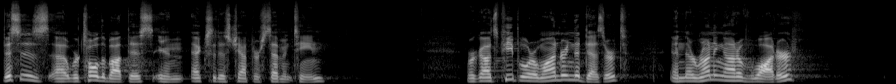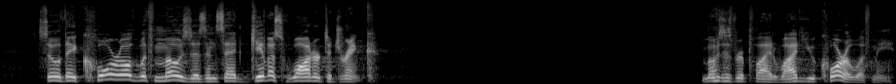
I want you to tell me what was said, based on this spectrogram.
This is, uh, we're told about this in Exodus chapter 17, where God's people are wandering the desert and they're running out of water. So they quarreled with Moses and said, Give us water to drink. Moses replied, Why do you quarrel with me?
